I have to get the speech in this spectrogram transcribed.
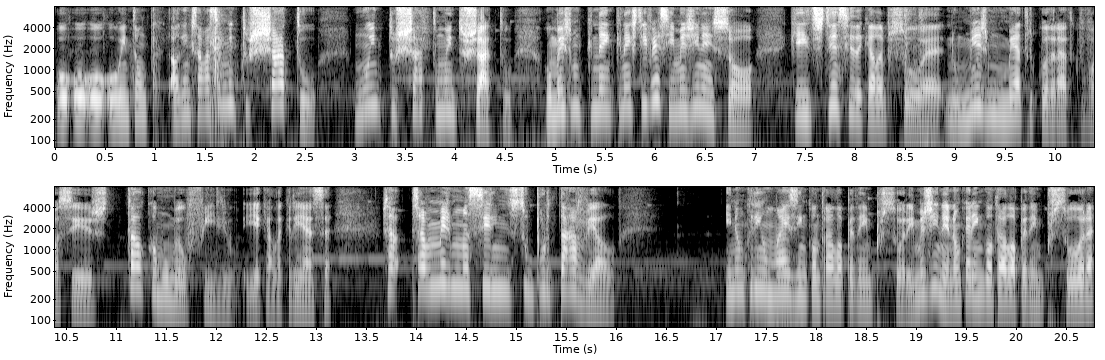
Ou, ou, ou, ou então alguém que estava a ser muito chato muito chato, muito chato. Ou mesmo que nem, que nem estivesse. Imaginem só que a existência daquela pessoa no mesmo metro quadrado que vocês, tal como o meu filho e aquela criança, estava mesmo a ser insuportável. E não queriam mais encontrá-lo ao pé da impressora. Imaginem, não querem encontrá-lo ao pé da impressora,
